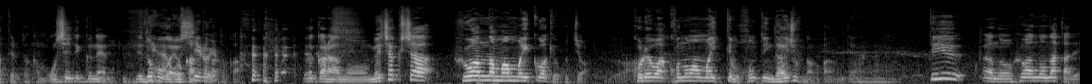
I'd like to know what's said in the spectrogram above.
ってるとかも教えてくんないの。でどこが良かったかとか。だからあのめちゃくちゃ不安なまんま行くわけよこっちは。これはこのまんま行っても本当に大丈夫なのかなみたいな。っていうあの不安の中で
